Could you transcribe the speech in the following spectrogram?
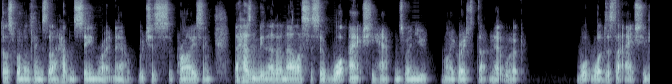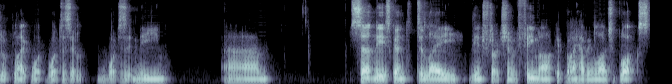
that's one of the things that I haven't seen right now, which is surprising. There hasn't been that analysis of what actually happens when you migrated that network. What what does that actually look like? What what does it what does it mean? Um, certainly it's going to delay the introduction of a fee market by having larger blocks,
